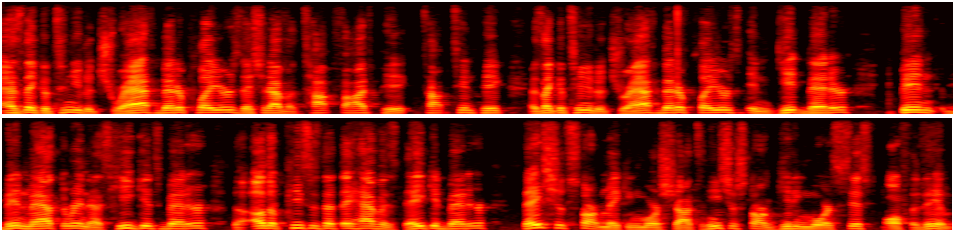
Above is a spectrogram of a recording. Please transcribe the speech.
as they continue to draft better players, they should have a top five pick, top ten pick. As they continue to draft better players and get better, Ben Ben Mathurin as he gets better, the other pieces that they have as they get better, they should start making more shots and he should start getting more assists off of them.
